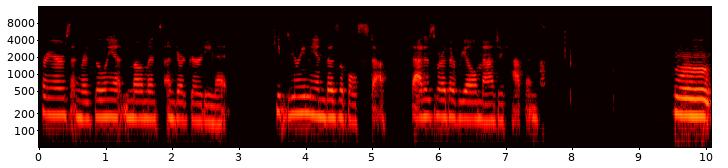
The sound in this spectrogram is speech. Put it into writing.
prayers, and resilient moments undergirding it. Keep doing the invisible stuff. That is where the real magic happens. Mm,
